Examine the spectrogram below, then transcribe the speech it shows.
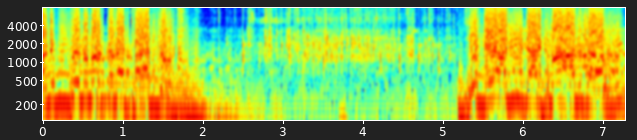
અને બીજો નંબર કદાચ ખરાબ ન હશે. જે મેં આજની તારીખમાં આજ જણાવ્યું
